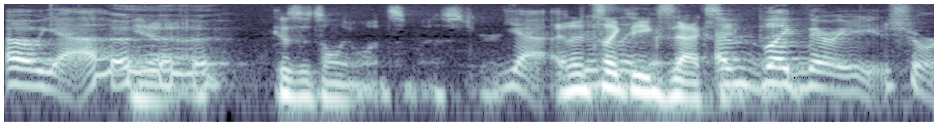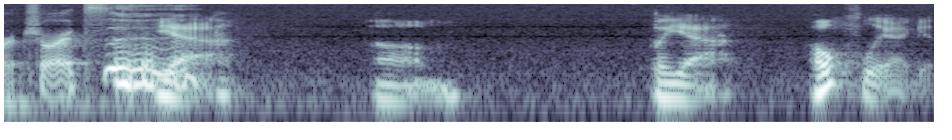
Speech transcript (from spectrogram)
Oh yeah. Yeah, because it's only one semester. yeah. and it's just like, the exact same. and, like very short shorts. yeah. Um, but yeah, hopefully I get.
